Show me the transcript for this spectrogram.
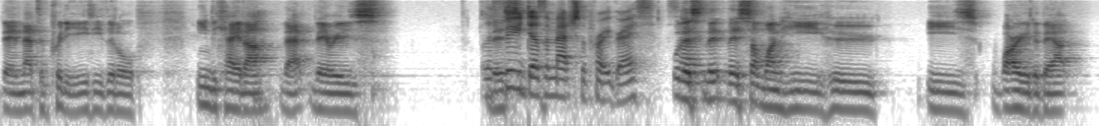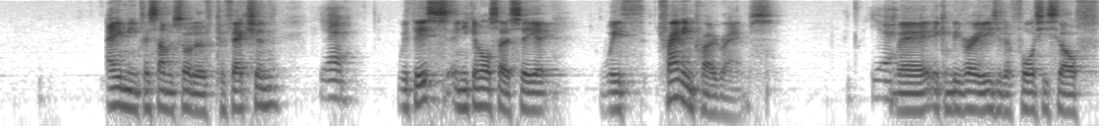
then that's a pretty easy little indicator that there is well, the food doesn't match the progress. well, so- there's there's someone here who is worried about aiming for some sort of perfection yeah, with this, and you can also see it with training programs. Yeah, where it can be very easy to force yourself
